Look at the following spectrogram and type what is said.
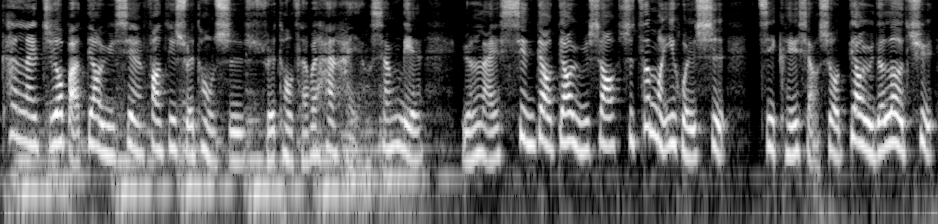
看来只有把钓鱼线放进水桶时，水桶才会和海洋相连。原来现钓鯛鱼烧是这么一回事，既可以享受钓鱼的乐趣，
